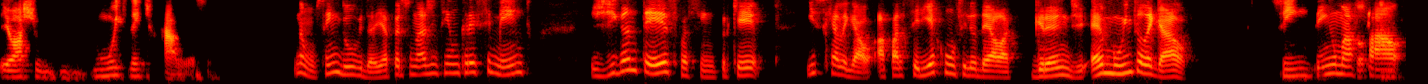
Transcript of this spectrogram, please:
eu acho muito identificável, assim. Não, sem dúvida. E a personagem tem um crescimento gigantesco, assim, porque isso que é legal. A parceria com o filho dela, grande, é muito legal. Sim. Tem uma fala,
